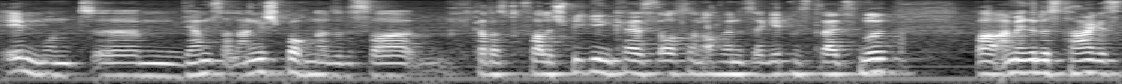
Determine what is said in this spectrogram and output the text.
Eben, und ähm, wir haben es alle angesprochen, also das war ein katastrophales Spiel gegen Kaiserslautern, auch wenn das Ergebnis 3-0 war am Ende des Tages.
